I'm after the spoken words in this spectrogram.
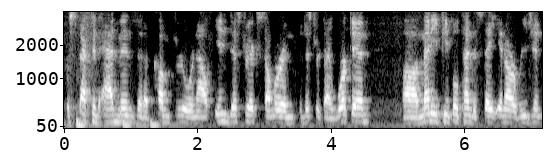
prospective admins that have come through are now in districts. Some are in the district I work in. Uh, many people tend to stay in our region,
